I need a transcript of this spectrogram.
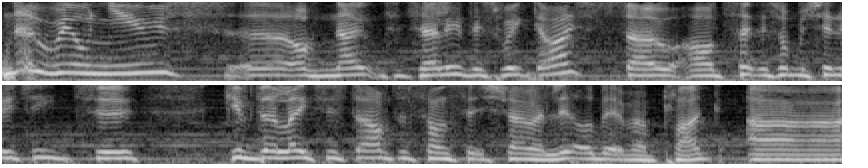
no real news uh, of note to tell you this week, guys. So I'll take this opportunity to give the latest After Sunset show a little bit of a plug. Uh,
